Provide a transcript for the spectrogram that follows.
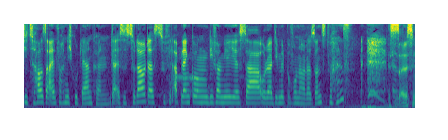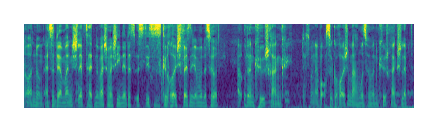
die zu Hause einfach nicht gut lernen können. Da ist es zu laut, da ist zu viel Ablenkung, die Familie ist da oder die Mitbewohner oder sonst was. Es ist alles in Ordnung. Also der Mann schleppt halt eine Waschmaschine, das ist dieses Geräusch, ich weiß nicht, ob man das hört. Oder einen Kühlschrank. Dass man aber auch so Geräusche machen muss, wenn man einen Kühlschrank schleppt.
